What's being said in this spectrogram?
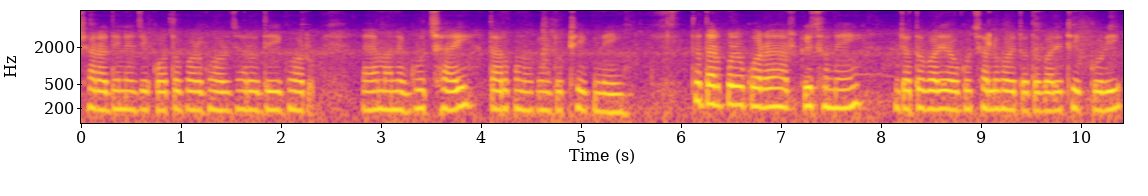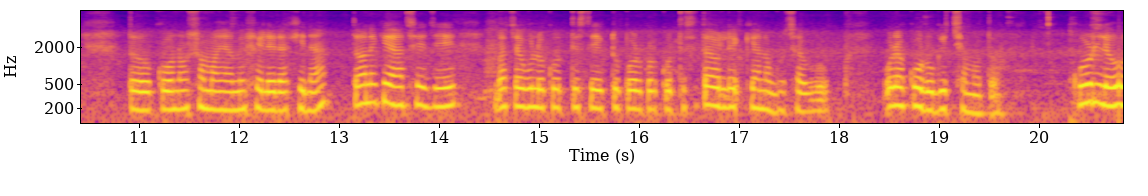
সারাদিনে যে কতবার ঘর ঝাড়ু দিই, ঘর মানে গুছাই, তার কোনো কিন্তু ঠিক নেই। তো তারপরে করার কিছু নেই। যতবারই অগোছালো হয়, ততবারই ঠিক করি। তো কোনো সময় আমি ফেলে রাখি না। তো অনেকে আছে যে বাচ্চাগুলো করতেছে, একটু পর পর করতেছে, তাহলে কেন গুছাবো? ওরা করুক ইচ্ছে মতো। করলেও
